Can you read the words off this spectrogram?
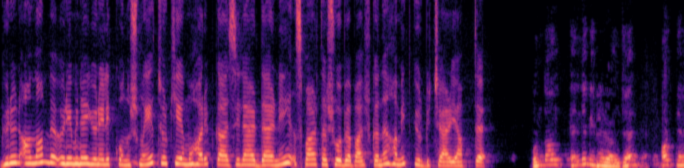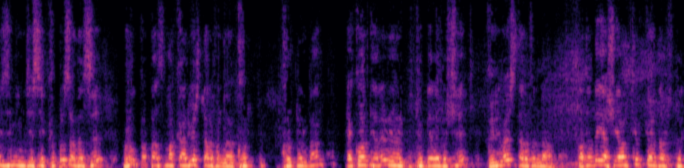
Günün anlam ve önemine yönelik konuşmayı Türkiye Muharip Gaziler Derneği Isparta Şube Başkanı Hamit Gülbiçer yaptı. Bundan 51 yıl önce Akdeniz'in incisi Kıbrıs Adası Rum Papaz Makaryos tarafından kur, kurdurulan Eko terör örgütü belebaşı Grivas tarafından adada yaşayan Türk yoldaşlar,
